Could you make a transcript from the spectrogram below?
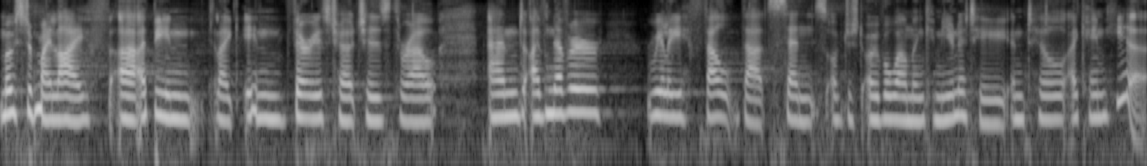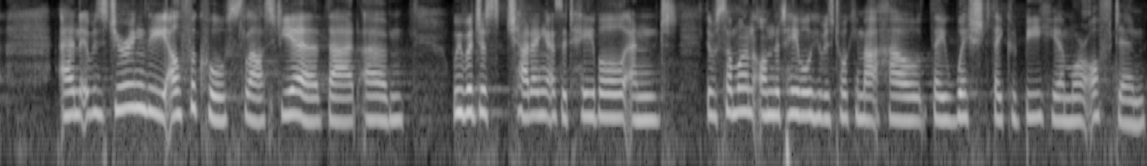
most of my life. Uh, I've been like in various churches throughout, and I've never really felt that sense of just overwhelming community until I came here. And it was during the Alpha course last year that um, we were just chatting as a table, and there was someone on the table who was talking about how they wished they could be here more often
